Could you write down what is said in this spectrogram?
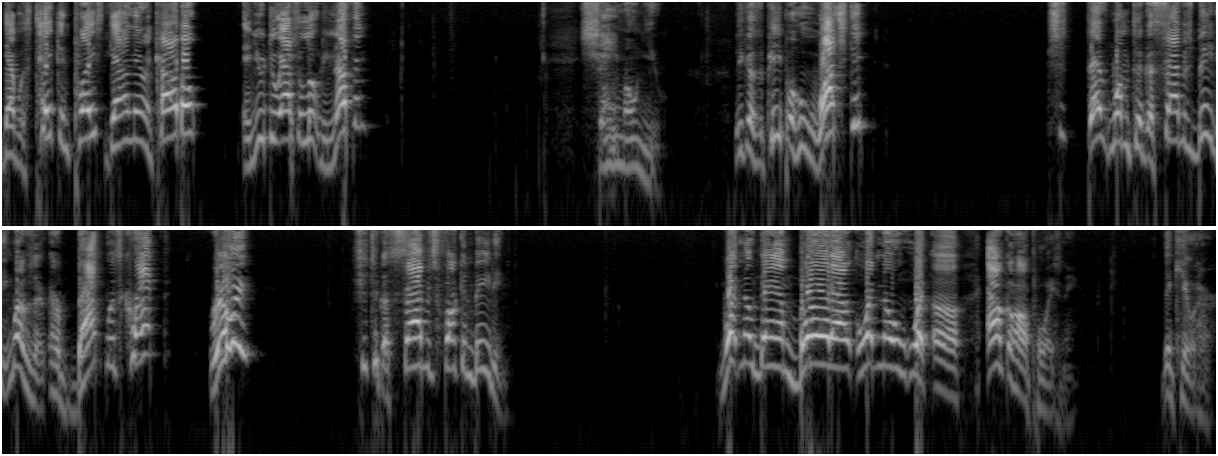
that was taking place down there in Cabo, and you do absolutely nothing, shame on you. Because the people who watched it, that woman took a savage beating. What was it? Her back was cracked? Really? She took a savage fucking beating. What no damn blood out, what no what uh alcohol poisoning that killed her.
